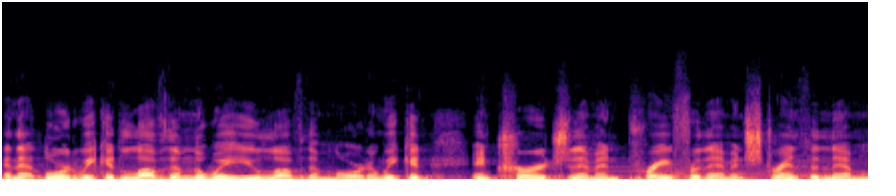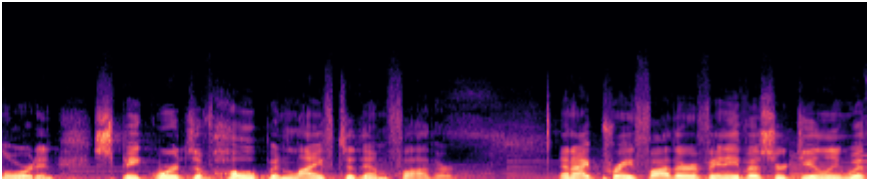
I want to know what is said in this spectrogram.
and that, Lord, we could love them the way you love them, Lord, and we could encourage them and pray for them and strengthen them, Lord, and speak words of hope and life to them, Father. And I pray, Father, if any of us are dealing with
